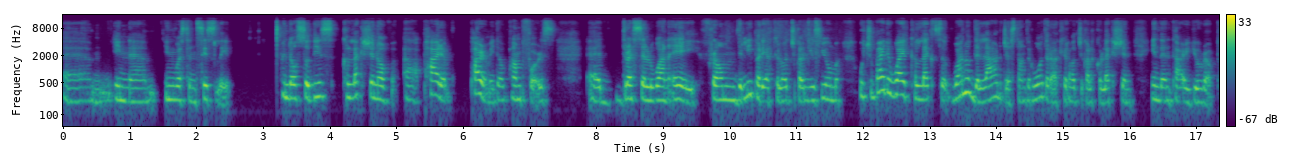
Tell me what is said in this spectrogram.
um, in, um, in Western Sicily. And also this collection of uh, pyra pyramid of amphors, uh, Dressel 1A from the Lipari Archaeological Museum, which by the way collects one of the largest underwater archaeological collection in the entire Europe.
